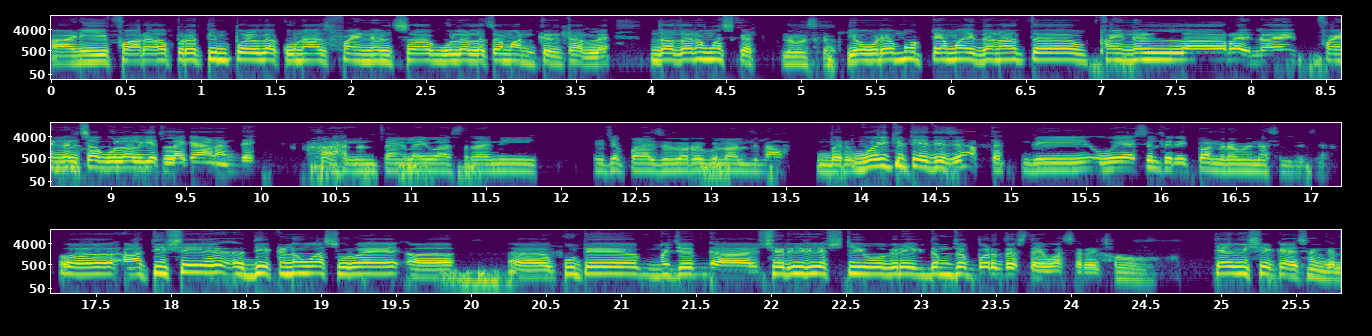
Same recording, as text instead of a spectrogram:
आणि फार अप्रतिम पळ दाखवून आज फायनलचा गुलालाचा मानकरी ठरलाय. दादा नमस्कार. नमस्कार. एवढ्या मोठ्या मैदानात फायनलला राहिलाय फायनलचा गुलाल घेतला काय आनंद आहे? आनंद चांगला आहे वासरा आणि त्याच्या पळाच्या जोरावर गुलाल दिला. बरं वय किती आहे त्याचं आता? वय असेल तर एक पंधरा महिना असेल त्याचा. अ, अतिशय देखणं वासरू आहे अ, अ, कुठे म्हणजे अ, शरीर यष्टी वगैरे एकदम जबरदस्त आहे वासराची. हो. त्याविषयी काय सांगाल?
